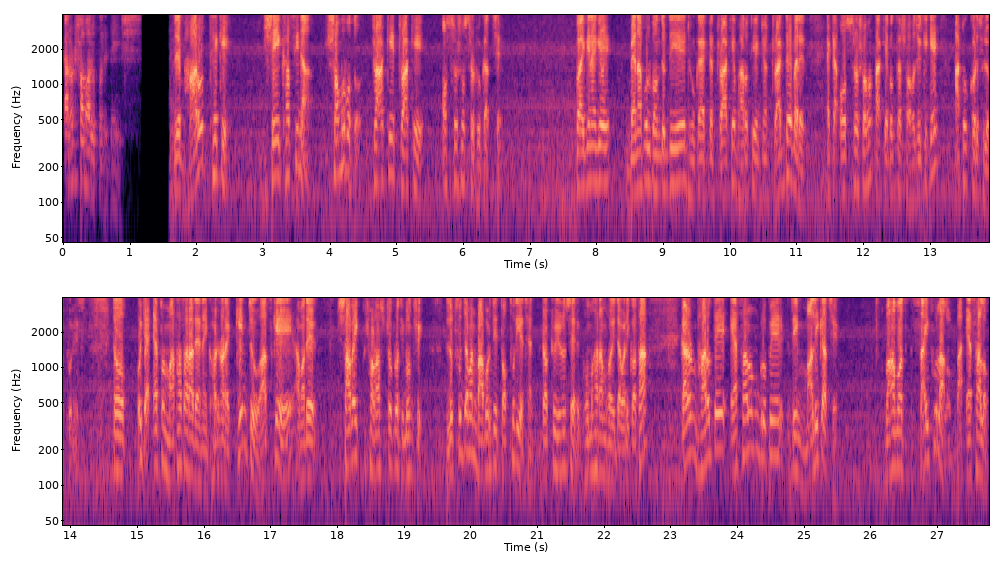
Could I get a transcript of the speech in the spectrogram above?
কারণ সবার উপরে দেশ। যে ভারত থেকে শেখ হাসিনা সম্ভবত ট্রাকে ট্রাকে অস্ত্রশস্ত্র ঢুকাচ্ছে। কয়েকদিন আগে বেনাপুল বন্দর দিয়ে ঢুকা একটা ট্রাকে ভারতীয় একজন ট্রাক ড্রাইভারের একটা অস্ত্র সহ তাকে এবং তার সহযোগীকে আটক করেছিল পুলিশ। তো ওইটা এত মাথা চাড়া দেয় নাই ঘটনাটা। কিন্তু আজকে আমাদের সাবেক স্বরাষ্ট্র প্রতিমন্ত্রী লুৎফুজ্জামান বাবর যে তথ্য দিয়েছেন, ডক্টর ইউনুসের ঘুম হারাম হয়ে যাওয়ারই কথা, কারণ ভারতে এসালম গ্রুপের যে মালিক আছে মোহাম্মদ সাইফুল আলম বা এস আলম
